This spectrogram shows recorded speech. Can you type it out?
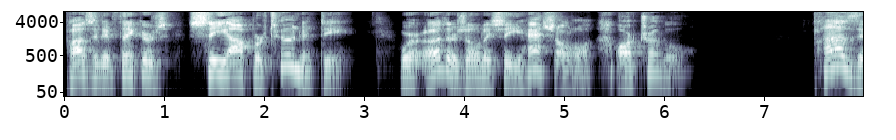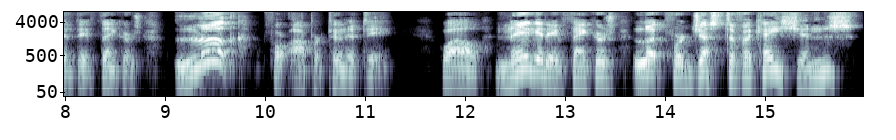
positive thinkers see opportunity where others only see hassle or trouble. Positive thinkers look for opportunity, while negative thinkers look for justifications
